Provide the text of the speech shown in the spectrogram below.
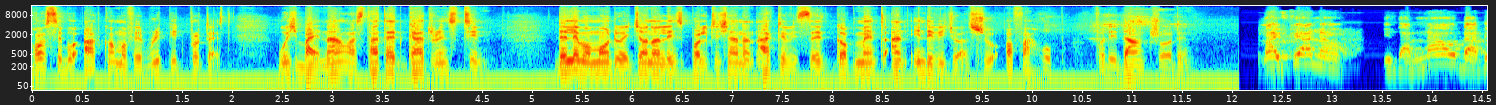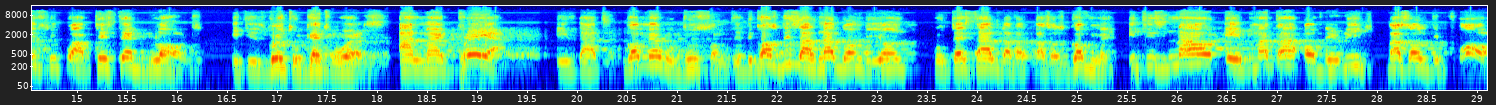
possible outcome of a repeat protest, which by now has started gathering steam. Dele Momodu, a journalist, politician, and activist, said government and individuals should offer hope for the downtrodden. My fear now is that now that these people have tasted blood, it is going to get worse. And my prayer is that government will do something because this has now gone beyond protesters versus government. It is now a matter of the rich versus the poor.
